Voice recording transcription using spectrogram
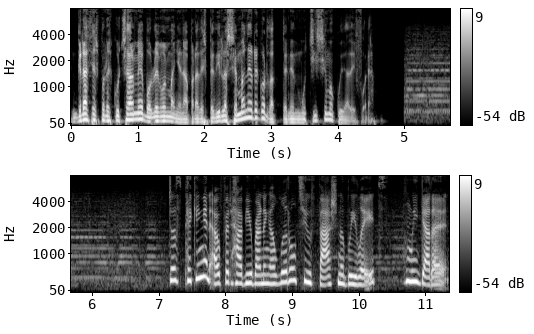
Gracias por escucharme. Volvemos mañana para despedir la semana y recordad, tened muchísimo cuidado y fuera. Does picking an outfit have you running a little too fashionably late? We get it.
